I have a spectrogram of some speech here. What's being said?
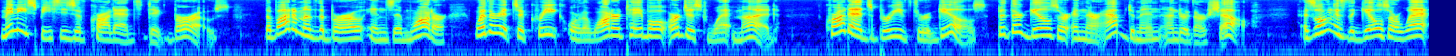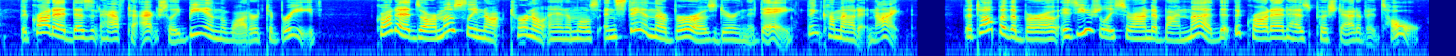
Many species of crawdads dig burrows. The bottom of the burrow ends in water, whether it's a creek or the water table or just wet mud. Crawdads breathe through gills, but their gills are in their abdomen under their shell. As long as the gills are wet, the crawdad doesn't have to actually be in the water to breathe. Crawdads are mostly nocturnal animals and stay in their burrows during the day, then come out at night. The top of the burrow is usually surrounded by mud that the crawdad has pushed out of its hole.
